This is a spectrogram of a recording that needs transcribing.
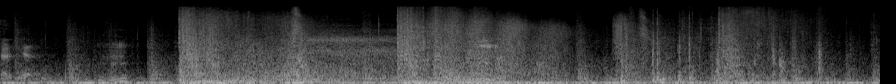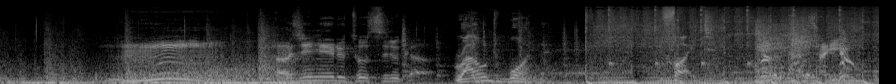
来 Round one. Fight.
